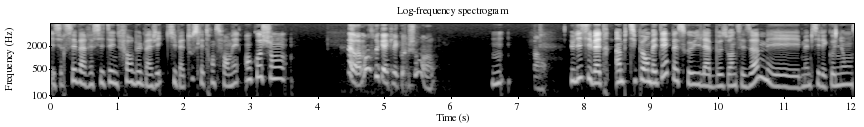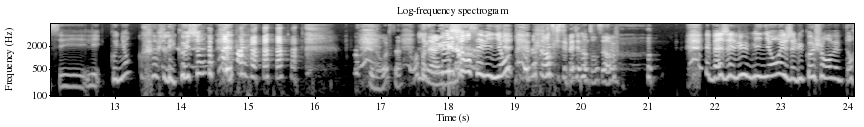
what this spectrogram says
et Circé va réciter une formule magique qui va tous les transformer en cochons. Ah, vraiment un truc avec les cochons, hein. Ulysse il va être un petit peu embêté parce qu'il a besoin de ses hommes et même si les cognons c'est les cognons les cochons C'est drôle ça. Comment on est les arrivé cochons c'est mignon Je savoir ce qui s'est passé dans ton cerveau. et ben j'ai lu mignon et j'ai lu cochon en même temps.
